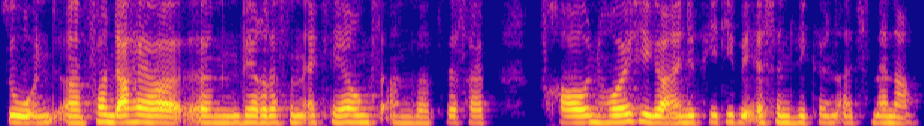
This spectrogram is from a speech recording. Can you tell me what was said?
So, und äh, von daher ähm, wäre das ein Erklärungsansatz, weshalb Frauen häufiger eine PTBS entwickeln als Männer.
